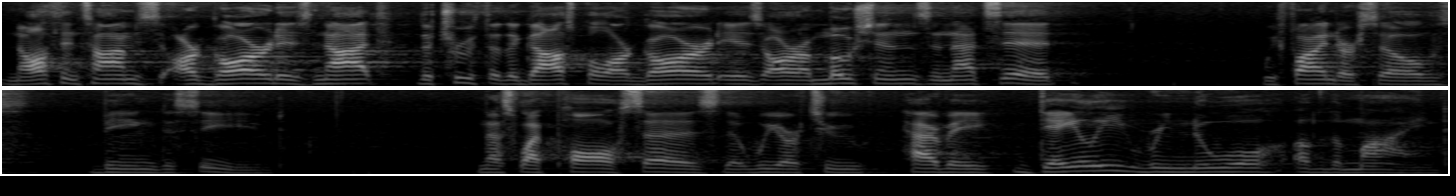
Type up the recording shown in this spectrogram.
and oftentimes our guard is not the truth of the gospel, our guard is our emotions, and that's it, we find ourselves being deceived. And that's why Paul says that we are to have a daily renewal of the mind.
